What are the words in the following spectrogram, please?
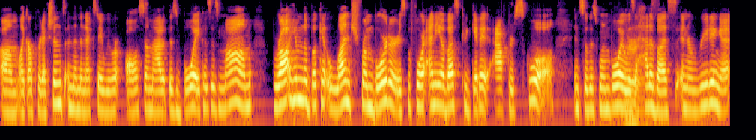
um, like our predictions and then the next day we were all so mad at this boy because his mom brought him the book at lunch from Borders before any of us could get it after school. And so this one boy was ahead of us in reading it.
